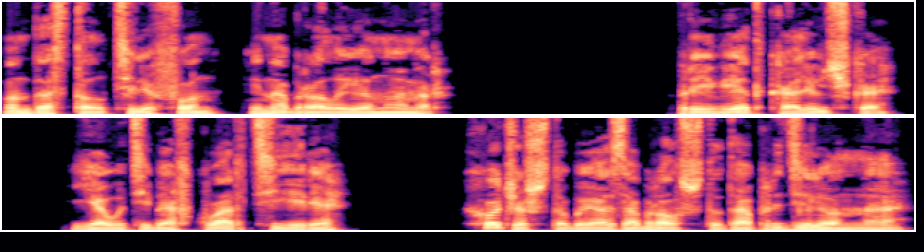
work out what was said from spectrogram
он достал телефон и набрал ее номер. «Привет, колючка. Я у тебя в квартире. Хочешь, чтобы я забрал что-то определенное?»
